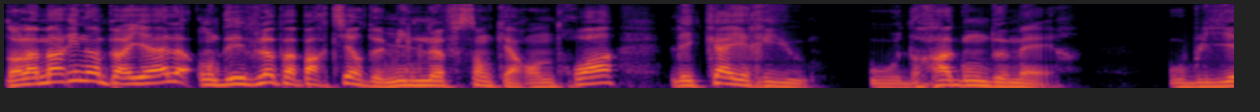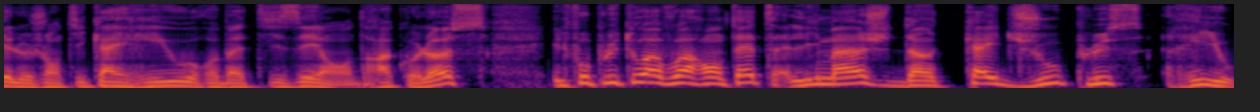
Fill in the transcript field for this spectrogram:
Dans la marine impériale, on développe à partir de 1943 les Kairyu, ou dragons de mer. Oubliez le gentil Kairyu rebaptisé en Dracolos, il faut plutôt avoir en tête l'image d'un kaiju plus Ryu,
